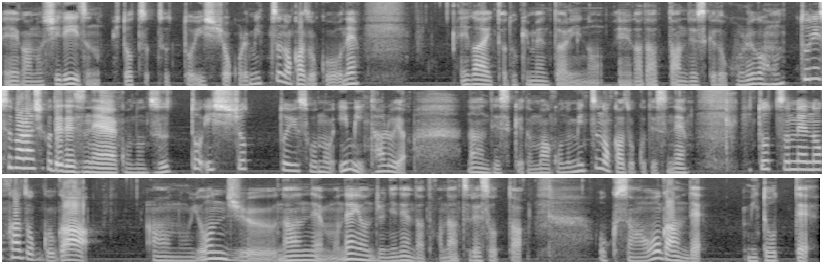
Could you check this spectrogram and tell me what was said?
映画のシリーズの一つずっと一緒。これ3つの家族をね、描いたドキュメンタリーの映画だったんですけど、これが本当に素晴らしくてですね、このずっと一緒というその意味たるやなんですけど、まあこの3つの家族ですね。1つ目の家族が、あの、40何年もね、42年だったかな、連れ添った奥さんを癌で見とって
